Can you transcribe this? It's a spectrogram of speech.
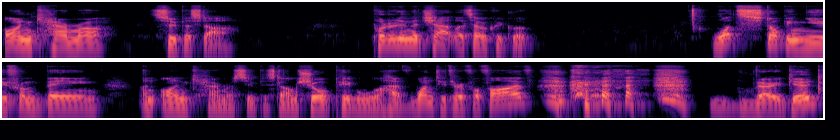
on camera superstar? Put it in the chat. Let's have a quick look. What's stopping you from being an on camera superstar? I'm sure people will have one, two, three, four, five. Very good.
